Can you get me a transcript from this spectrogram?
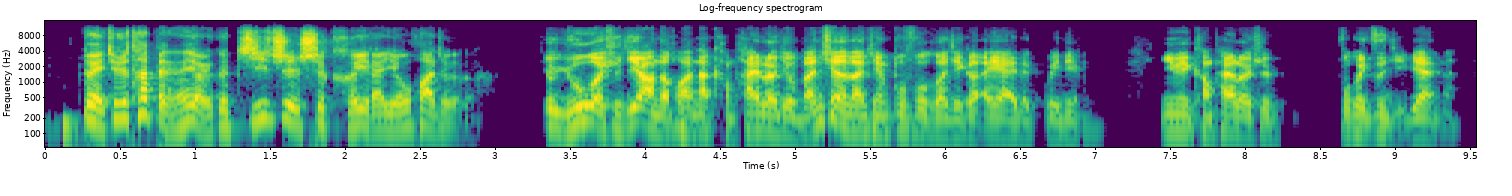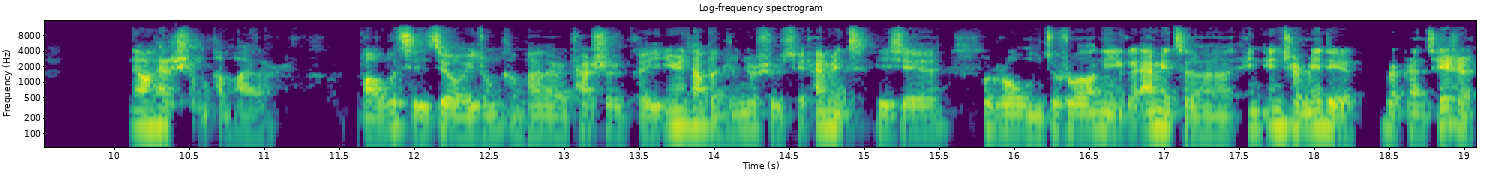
对，就是它本身有一个机制是可以来优化这个的。就如果是这样的话，那 compiler 就完全完全不符合这个 AI 的规定，因为 compiler 是不会自己变的。那要看是什么 compiler。保不齐就有一种 compiler，它是可以，因为它本身就是去 emit 一些，或者说我们就说那个 emit intermediate representation，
